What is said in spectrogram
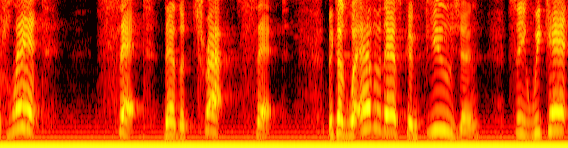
plant set, there's a trap set. Because wherever there's confusion, see, we can't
